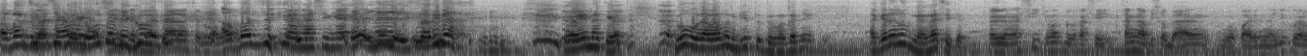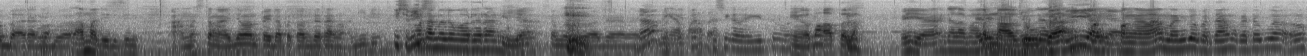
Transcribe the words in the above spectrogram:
Apaan sih Serba anjing? salah gak ya? usah Iya, bego aja. salah. apaan sih? Nggak ngasih, nggak eh iya iya sorry dah. Gak enak ya. Gue pengalaman gitu tuh makanya akhirnya lu gak ngasih kan Kagak ngasih, cuma gue kasih kan habis lebaran, gue keluarin aja kue lebaran gue. lama dia di sini Ah, mas setengah jam sampai dapat orderan lagi dia. Ih Oh serius? sambil lu orderan gitu. Iya, sampai dua orderan lagi. Ya, apa-apa kan? sih kalau gitu. ya gak apa-apa lah Iya. Lama Jadi kenal juga. Iya, Peng- iya. Pengalaman gue pertama kata gue, oh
